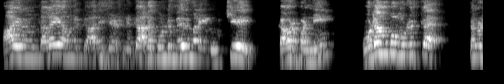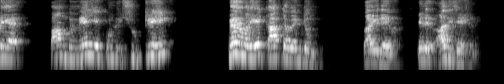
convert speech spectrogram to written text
ஆயிரம் தலை அவனுக்கு ஆதிசேஷனுக்கு அதை கொண்டு மேருமலையின் உச்சியை கவர் பண்ணி உடம்பு முழுக்க தன்னுடைய பாம்பு மேனியை கொண்டு சுற்றி மேருமலையை காக்க வேண்டும். வாயுதேவன் இது ஆதிசேஷன்.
